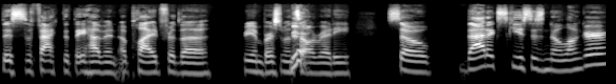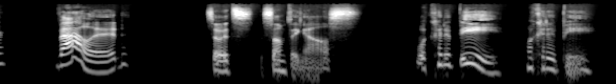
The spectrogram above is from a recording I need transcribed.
This the fact that they haven't applied for the reimbursements Yeah. already. So that excuse is no longer valid. So it's something else. What could it be? What could it be?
